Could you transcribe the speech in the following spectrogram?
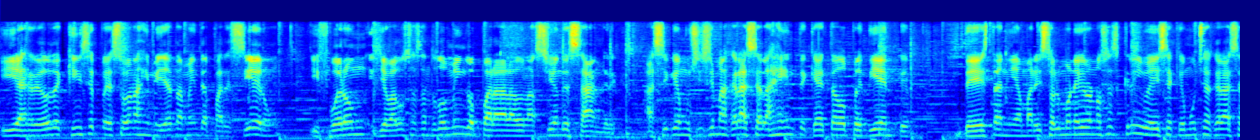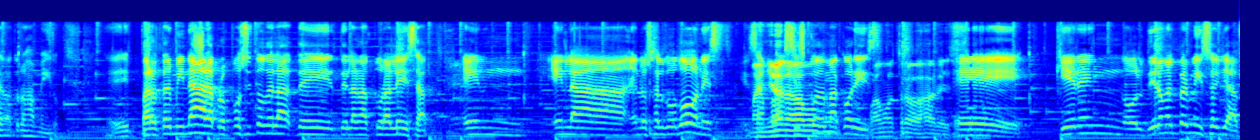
y alrededor de 15 personas inmediatamente aparecieron y fueron llevados a Santo Domingo para la donación de sangre. Así que muchísimas gracias a la gente que ha estado pendiente de esta niña. Marisol Monegro nos escribe y dice que muchas gracias a nuestros amigos. Eh, para terminar, a propósito de la, de, la naturaleza, en, en, la, en los algodones, en San Francisco de Macorís, vamos a trabajar eso. Eh, quieren, o dieron el permiso ya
